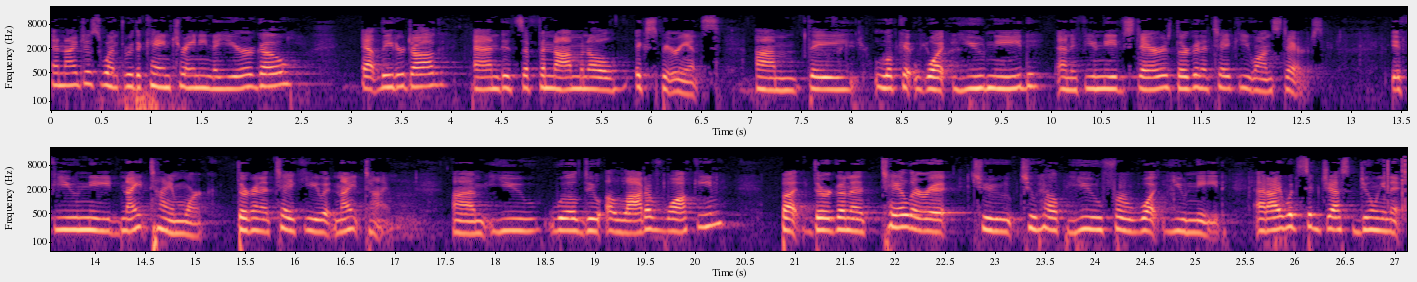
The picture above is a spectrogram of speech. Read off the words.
And I just went through the cane training a year ago at Leader Dog, and it's a phenomenal experience. Um, they look at what you need, and if you need stairs, they're going to take you on stairs. If you need nighttime work, they're going to take you at nighttime. Um, you will do a lot of walking, but they're going to tailor it to to help you for what you need. And I would suggest doing it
